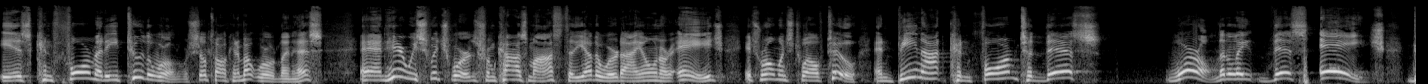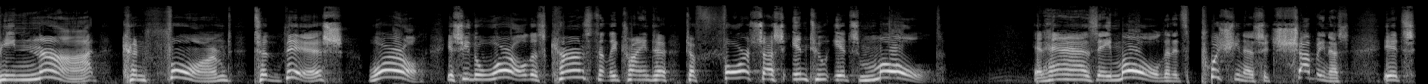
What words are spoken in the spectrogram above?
is conformity to the world. We're still talking about worldliness. And here we switch words from cosmos to the other word, aion or age. It's Romans 12, 2. And be not conformed to this world, literally this age. Be not conformed to this world. You see, the world is constantly trying to, to force us into its mold. It has a mold and it's pushing us, it's shoving us, it's,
